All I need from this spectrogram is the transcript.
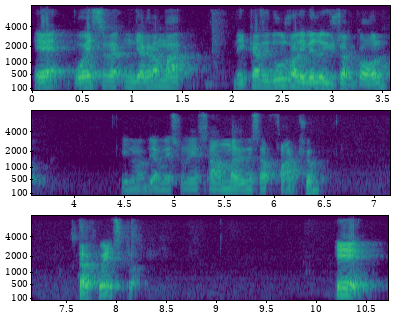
è, può essere un diagramma dei casi d'uso a livello user goal, qui non abbiamo messo né summary né subfunction, per questo. E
